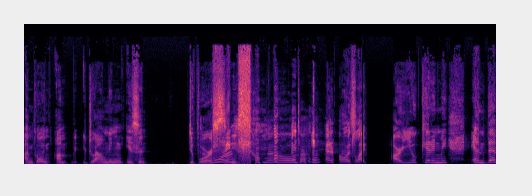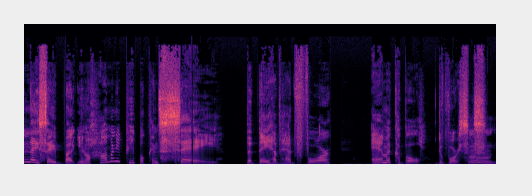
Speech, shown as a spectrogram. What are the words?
I'm going, um, drowning isn't divorcing. Divorce? So No. and I was like, are you kidding me? And then they say, but you know, how many people can say that they have had four amicable divorces. Mm,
